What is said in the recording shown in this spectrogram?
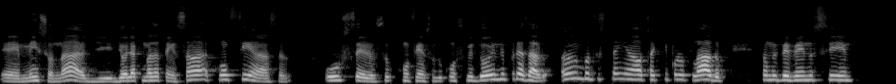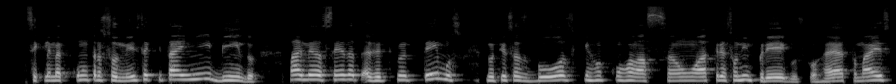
é, mencionar, de, de olhar com mais atenção, é a confiança. Ou seja, a confiança do consumidor e do empresário. Ambos estão em alta. Aqui, por outro lado, estamos vivendo esse, esse clima contracionista que está inibindo. Mas mesmo assim, a gente temos notícias boas com relação à criação de empregos, correto? Mas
